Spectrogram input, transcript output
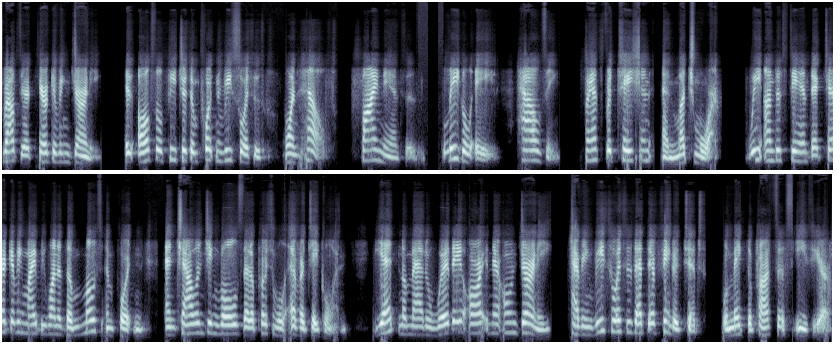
throughout their caregiving journey. It also features important resources on health, finances, legal aid, housing, transportation, and much more. We understand that caregiving might be one of the most important and challenging roles that a person will ever take on. Yet, no matter where they are in their own journey, having resources at their fingertips will make the process easier.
